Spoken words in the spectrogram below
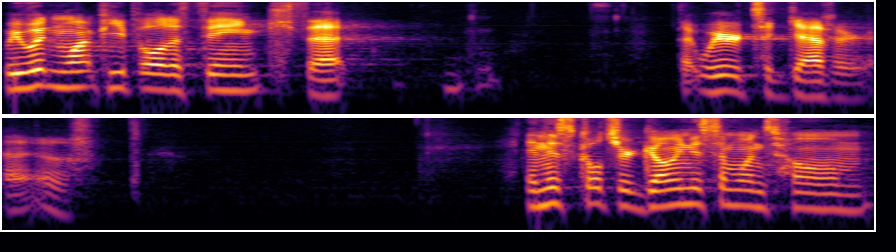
We wouldn't want people to think that, that we're together. Uh, ugh. In this culture, going to someone's home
